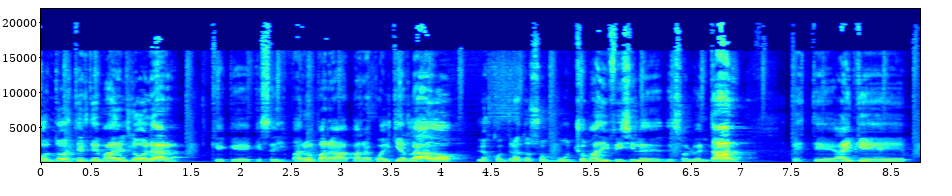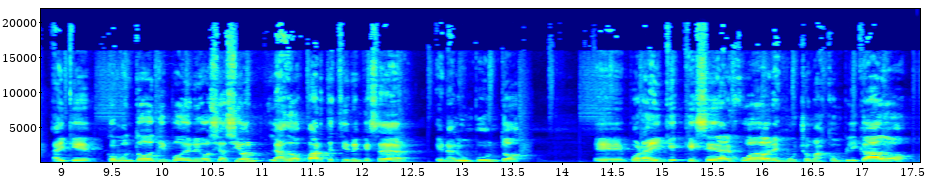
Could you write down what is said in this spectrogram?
con todo este tema del dólar que, se disparó para, cualquier lado, los contratos son mucho más difíciles de, solventar. Este, hay, que, hay que, como en todo tipo de negociación, las dos partes tienen que ceder en algún punto. Eh, por ahí que, ceda el jugador es mucho más complicado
